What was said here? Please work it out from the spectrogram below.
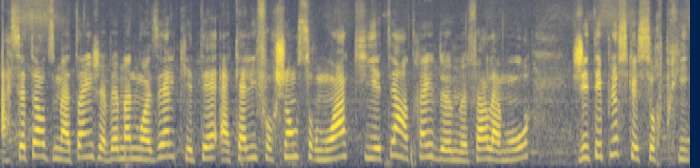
à 7 heures du matin, j'avais mademoiselle qui était à Califourchon sur moi, qui était en train de me faire l'amour J'étais plus que surpris.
